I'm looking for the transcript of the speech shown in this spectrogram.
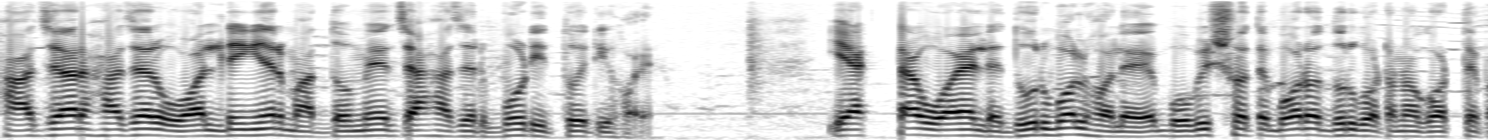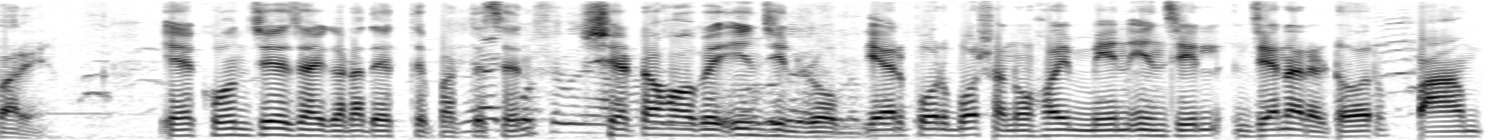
হাজার হাজার ওয়েল্ডিংয়ের মাধ্যমে জাহাজের বডি তৈরি হয়। একটা ওয়েল্ড দুর্বল হলে ভবিষ্যতে বড় দুর্ঘটনা ঘটতে পারে। এখন যে জায়গাটা দেখতে পারতেছেন, সেটা হবে ইঞ্জিন রুম। এরপর বসানো হয় main engine, generator, pump,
